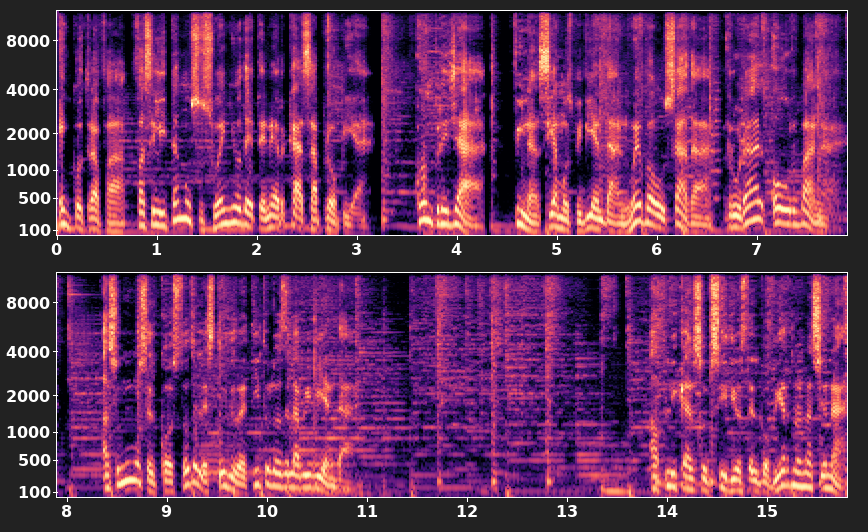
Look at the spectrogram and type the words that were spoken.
En Cotrafa facilitamos su sueño de tener casa propia. Compre ya. Financiamos vivienda nueva o usada, rural o urbana. Asumimos el costo del estudio de títulos de la vivienda. Aplican subsidios del Gobierno Nacional.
